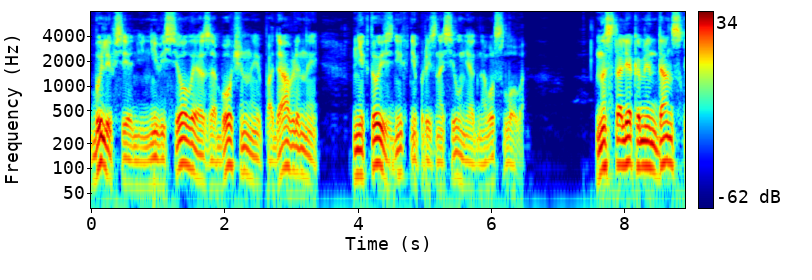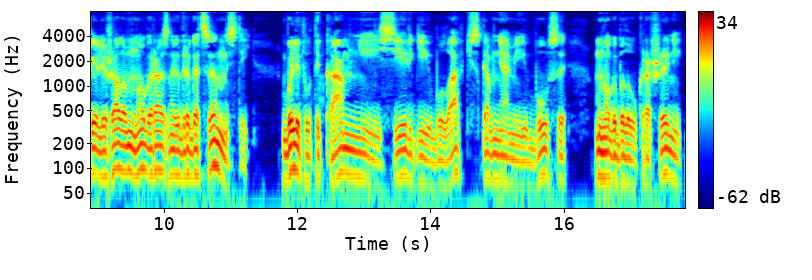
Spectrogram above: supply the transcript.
Были все они невеселые, озабоченные, подавленные, Никто из них не произносил ни одного слова. На столе комендантской лежало много разных драгоценностей. Были тут и камни, и серьги, и булавки с камнями, и бусы. Много было украшений.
